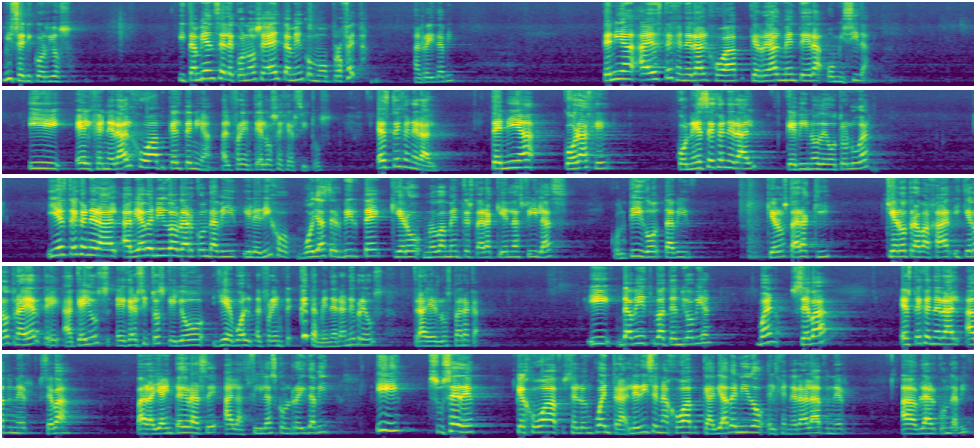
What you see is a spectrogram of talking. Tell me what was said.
misericordioso. Y también se le conoce a él también como profeta, al rey David. Tenía a este general Joab que realmente era homicida. y el general Joab que él tenía al frente de los ejércitos, este general tenía coraje con ese general que vino de otro lugar. Y este general había venido a hablar con David y le dijo, voy a servirte, quiero nuevamente estar aquí en las filas contigo, David, quiero estar aquí, quiero trabajar y quiero traerte aquellos ejércitos que yo llevo al, frente, que también eran hebreos, traerlos para acá. Y David lo atendió bien. Bueno, se va, este general Abner se va para ya integrarse a las filas con rey David. Y sucede que Joab se lo encuentra, le dicen a Joab que había venido el general Abner a hablar con David.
